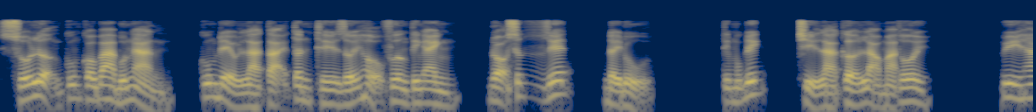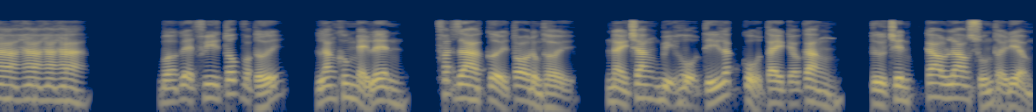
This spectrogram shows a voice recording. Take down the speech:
số lượng cũng có ba bốn ngàn, cũng đều là tại tân thế giới hậu phương tinh anh, đọ sức giết, đầy đủ. Tịch mục đích, chỉ là cờ lão mà thôi. Uy ha ha ha ha. Bờ gậy phi tốc vào tới, lăng không nhảy lên, phát ra cười to đồng thời, này trang bị hộ tí lắc cổ tay kéo căng, từ trên cao lao xuống thời điểm,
